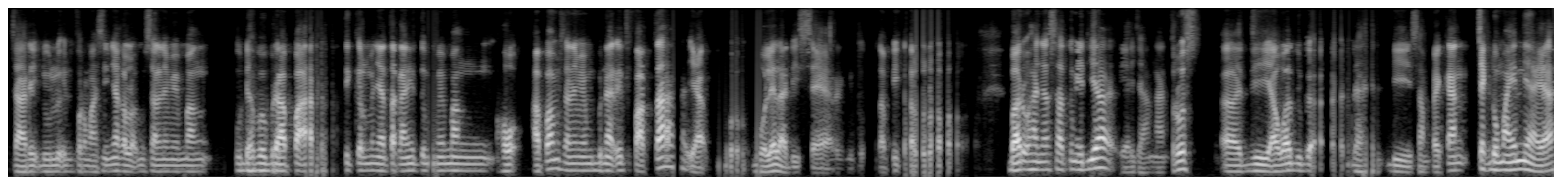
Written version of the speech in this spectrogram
cari dulu informasinya kalau misalnya memang udah beberapa artikel menyatakan itu memang apa misalnya memang benar itu fakta ya bolehlah di share gitu tapi kalau baru hanya satu media ya jangan. Terus uh, di awal juga sudah disampaikan cek domainnya ya.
